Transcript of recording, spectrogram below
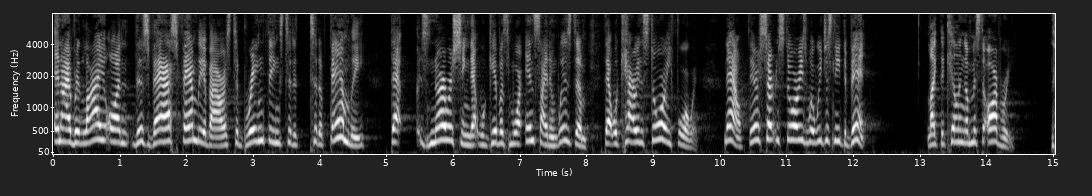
and I rely on this vast family of ours to bring things to the, to the family that is nourishing, that will give us more insight and wisdom, that will carry the story forward. Now, there are certain stories where we just need to vent like the killing of Mr. Arbery.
